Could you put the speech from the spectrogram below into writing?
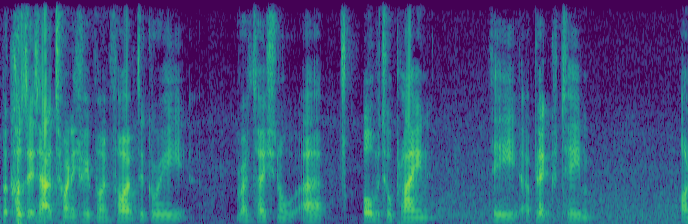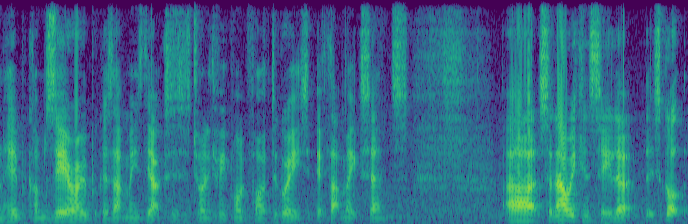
because it's at 23.5 degree rotational uh, orbital plane, the obliquity on here becomes zero because that means the axis is 23.5 degrees, if that makes sense. Uh, so now we can see that it's got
